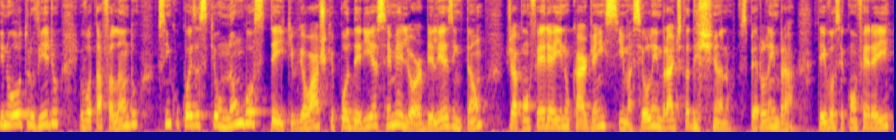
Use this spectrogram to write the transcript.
e no outro vídeo eu vou estar tá falando cinco coisas que eu não gostei, que eu acho que poderia ser melhor, beleza? Então, já confere aí no card aí em cima, se eu lembrar de estar tá deixando, espero lembrar. Daí você confere aí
